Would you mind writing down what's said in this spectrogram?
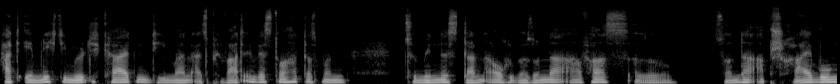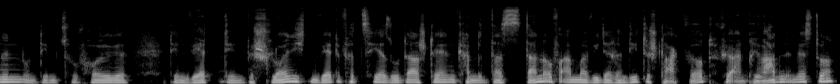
hat eben nicht die Möglichkeiten, die man als Privatinvestor hat, dass man zumindest dann auch über Sonder-AFAs, also Sonderabschreibungen und demzufolge den Wert den beschleunigten Werteverzehr so darstellen kann, dass dann auf einmal wieder Rendite stark wird für einen privaten Investor.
